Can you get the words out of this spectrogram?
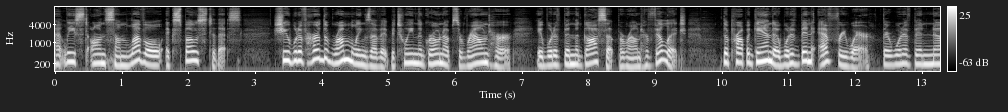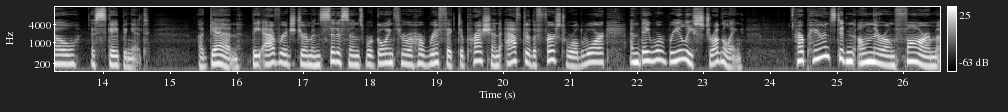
at least on some level, exposed to this. She would have heard the rumblings of it between the grown ups around her. It would have been the gossip around her village. The propaganda would have been everywhere. There would have been no escaping it. Again, the average German citizens were going through a horrific depression after the First World War, and they were really struggling. Her parents didn't own their own farm,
